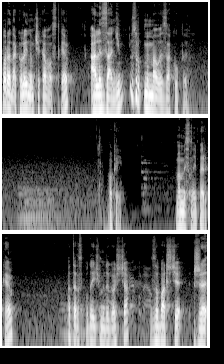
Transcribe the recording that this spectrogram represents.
pora na kolejną ciekawostkę, ale zanim zróbmy małe zakupy. Ok. Mamy snajperkę. A teraz podejdźmy do gościa. Zobaczcie, że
